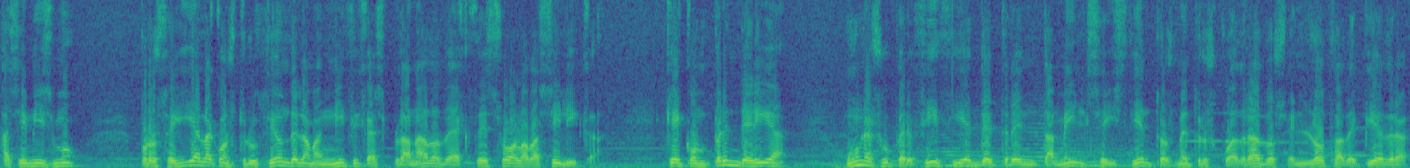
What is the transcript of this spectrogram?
Asimismo, proseguía la construcción de la magnífica esplanada de acceso a la basílica, que comprendería una superficie de 30.600 metros cuadrados en loza de piedra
